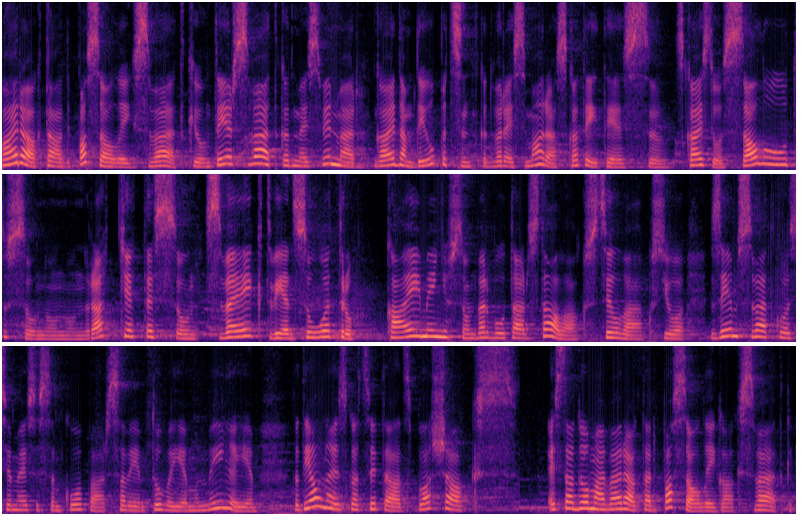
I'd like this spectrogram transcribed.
vairāk tādi pasaulīgi svētki. Tie ir svētki, kad mēs vienmēr gaidām 12, kad varēsim ārā skatīties eh, skaistos salūtus un, un, un raķetes un sveikt viens otru kaimiņus un varbūt tādus tālākus cilvēkus. Jo Ziemassvētkos, ja mēs esam kopā ar saviem tuvajiem un mīļajiem, tad jaunais gads ir tāds plašāks Es tā domāju, vairāk tādi pasaulīgāki svētki,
